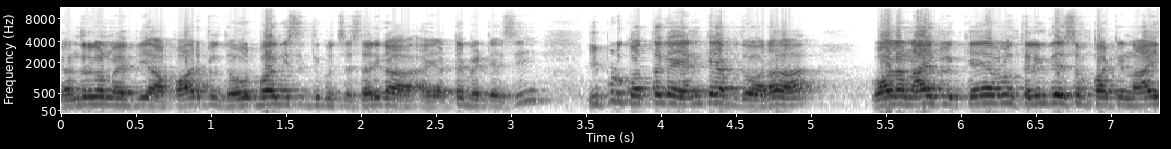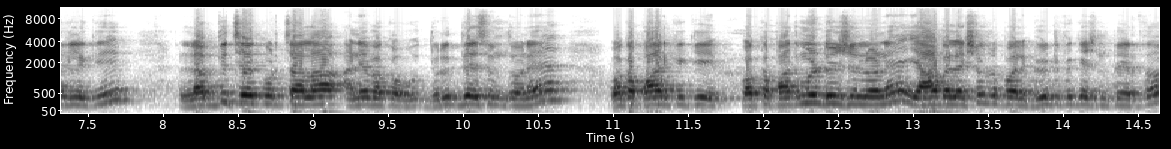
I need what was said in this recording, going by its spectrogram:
గందరగోళం అయిపోయి ఆ పార్కులు దౌర్భాగ్య స్థితికి వచ్చేసరిగా ఎట్టబెట్టేసి ఇప్పుడు కొత్తగా ఎన్క్యాప్ ద్వారా వాళ్ళ నాయకులు కేవలం తెలుగుదేశం పార్టీ నాయకులకి లబ్ధి చేకూర్చాలా అనే ఒక దురుద్దేశంతోనే ఒక పార్కుకి ఒక పదమూడు డివిజన్లోనే యాభై లక్షల రూపాయల బ్యూటిఫికేషన్ పేరుతో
